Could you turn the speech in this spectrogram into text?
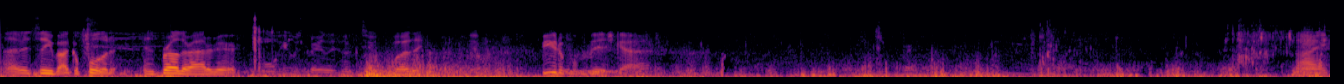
Let's see if I can pull it, his brother out of there. Well, he was barely hooked too. Was he? Yep. Beautiful fish, guys. nice.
